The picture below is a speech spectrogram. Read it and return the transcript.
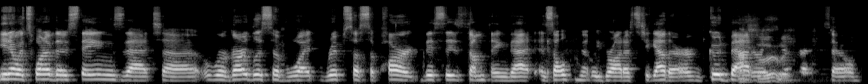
you know, it's one of those things that uh, regardless of what rips us apart, this is something that has ultimately brought us together, good, bad, Absolutely. or different. So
